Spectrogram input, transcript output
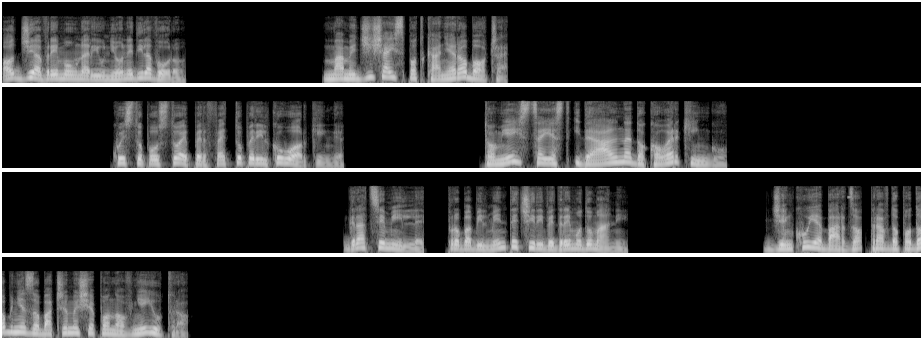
Oggi avremo una riunione di lavoro. Mamy dzisiaj spotkanie robocze. Questo posto è perfetto per il coworking. To miejsce jest idealne do coworkingu. Grazie mille, probabilmente ci rivedremo domani. Dziękuję bardzo, prawdopodobnie zobaczymy się ponownie jutro.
